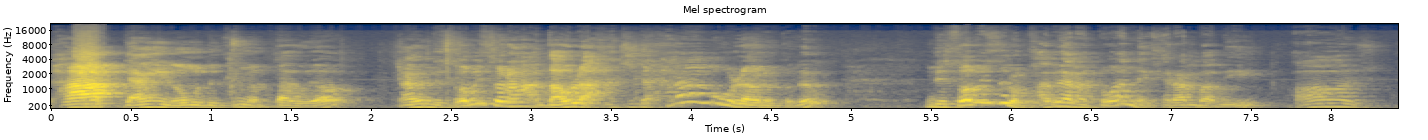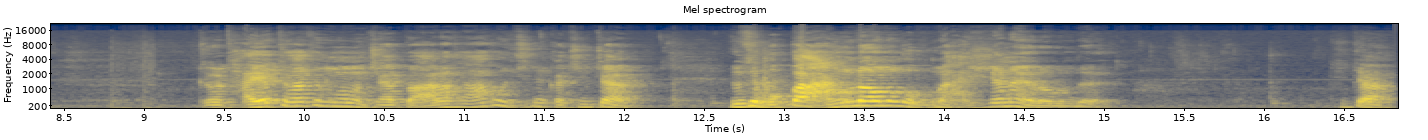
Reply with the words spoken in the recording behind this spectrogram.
밥 양이 너무 느낌이 없다고요? 아 근데 서비스로 하나 나 원래 아, 진짜 하나만 먹으려고 그랬거든? 근데 서비스로 밥이 하나 또 왔네 계란밥이 아저 다이어트 같은 거는 제가 또 알아서 하고 있으니까 진짜 요새 먹방 안 올라오는 거 보면 아시잖아요 여러분들 진짜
